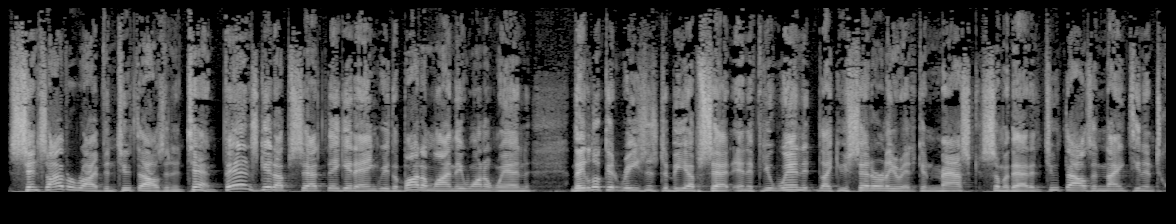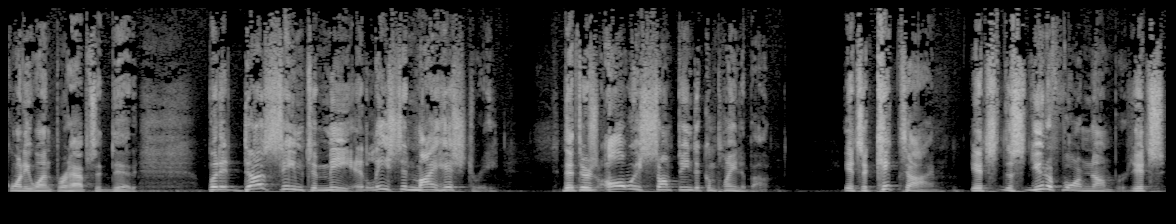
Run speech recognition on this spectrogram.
since I've arrived in 2010, fans get upset, they get angry. The bottom line, they want to win. They look at reasons to be upset, and if you win, like you said earlier, it can mask some of that. In 2019 and 21, perhaps it did. But it does seem to me, at least in my history, that there's always something to complain about. It's a kick time. It's the uniform numbers. It's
